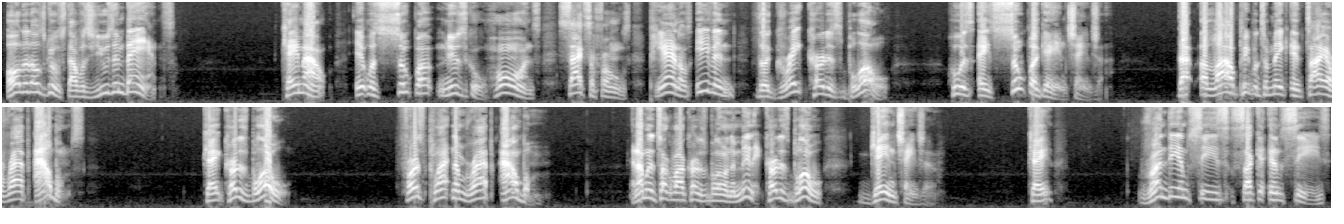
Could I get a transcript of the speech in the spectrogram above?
all of those groups that was using bands came out. It was super musical, horns, saxophones, pianos, even the great Kurtis Blow, who is a super game changer that allowed people to make entire rap albums. Okay, Kurtis Blow, first platinum rap album. And I'm going to talk about Kurtis Blow in a minute. Kurtis Blow game changer. Okay? Run DMC's Sucker MCs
